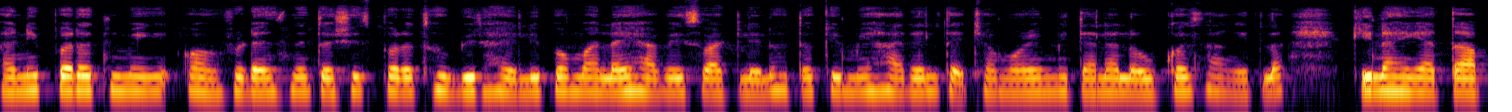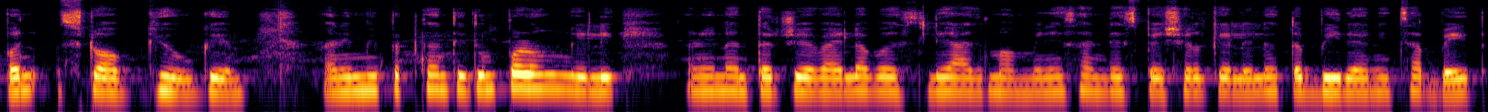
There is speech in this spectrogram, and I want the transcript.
आणि परत मी कॉन्फिडन्सने तशीच परत उभी राहिली. पण मला ह्यावेळेस वाटलेलं होतं की मी हारेल. त्याच्यामुळे मी त्याला लवकर सांगितलं की नाही आता आपण स्टॉप घेऊ गेम आणि मी पटकन तिथून पळून गेली. आणि नंतर जेवायला बसली. आज मम्मीने संडे स्पेशल केलेलं होतं बिर्याणीचा बेत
